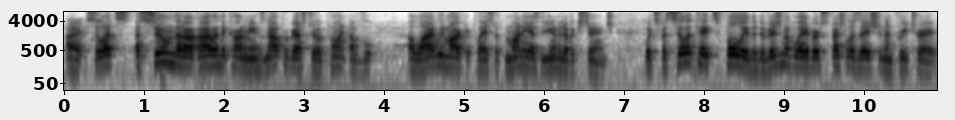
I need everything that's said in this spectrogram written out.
Alright, so let's assume that our island economy has now progressed to a point of a lively marketplace with money as the unit of exchange, which facilitates fully the division of labor, specialization, and free trade.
